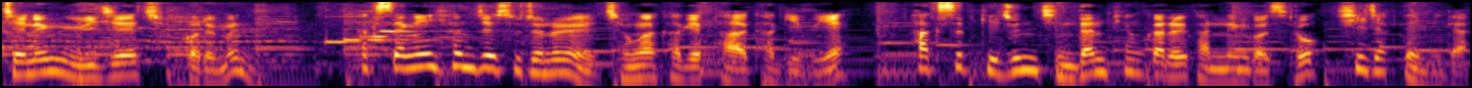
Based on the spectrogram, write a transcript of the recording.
재능 위즈의 첫걸음은 학생의 현재 수준을 정확하게 파악하기 위해 학습 기준 진단 평가를 받는 것으로 시작됩니다.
